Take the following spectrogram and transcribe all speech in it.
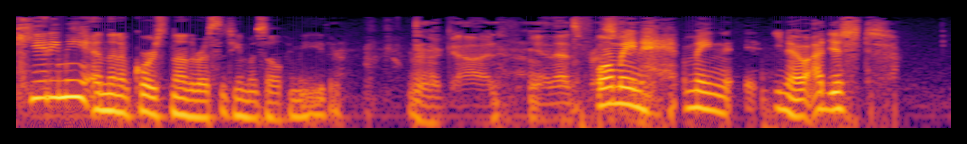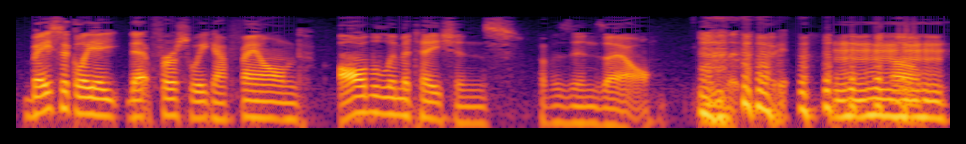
kidding me? And then of course none of the rest of the team was helping me either. Oh, God. Yeah, that's Well, I mean, I mean, you know, I just basically that first week I found all the limitations of a Xin Zhao. um,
